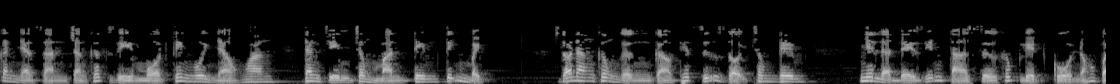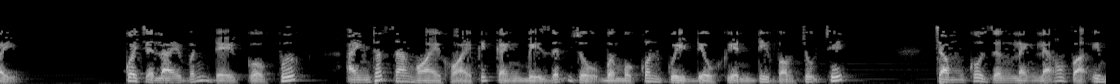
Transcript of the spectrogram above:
căn nhà sàn chẳng khác gì một cái ngôi nhà hoang đang chìm trong màn đêm tĩnh mịch. Gió đang không ngừng gào thét dữ dội trong đêm, như là để diễn tả sự khốc liệt của nó vậy. Quay trở lại vấn đề của Phước, anh thoát ra ngoài khỏi cái cảnh bị dẫn dụ bởi một con quỷ điều khiển đi vào chỗ chết. Trong cô rừng lạnh lẽo và im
